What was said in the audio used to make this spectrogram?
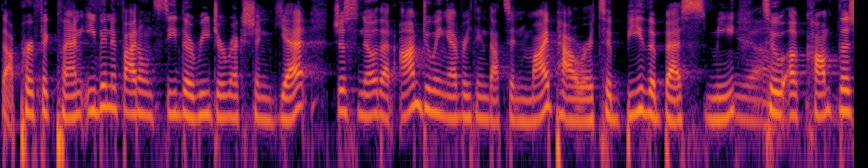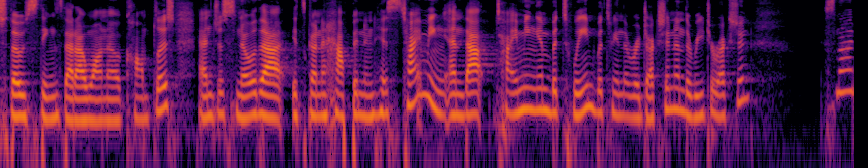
that perfect plan. Even if I don't see the redirection yet, just know that I'm doing everything that's in my power to be the best me, Yeah. to accomplish those things that I want to accomplish. And just know that it's going to happen in His timing. And that timing in between, between the rejection and the redirection, it's not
